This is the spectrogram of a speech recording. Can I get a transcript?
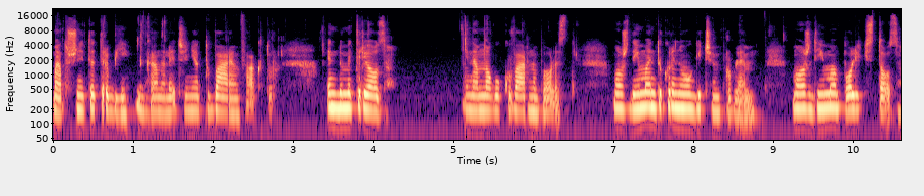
маточните тръби, mm-hmm. така наречения тубарен фактор, ендометриоза, една много коварна болест. Може да има ендокринологичен проблем, може да има поликистоза,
